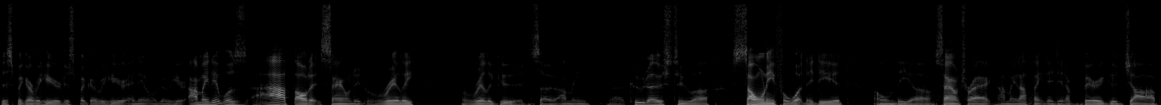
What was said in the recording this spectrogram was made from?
this speaker over here, this speaker over here, and then it will go here. I mean, it was, I thought it sounded really, really good. So, I mean, uh, kudos to uh, Sony for what they did on the uh, soundtrack. I mean, I think they did a very good job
